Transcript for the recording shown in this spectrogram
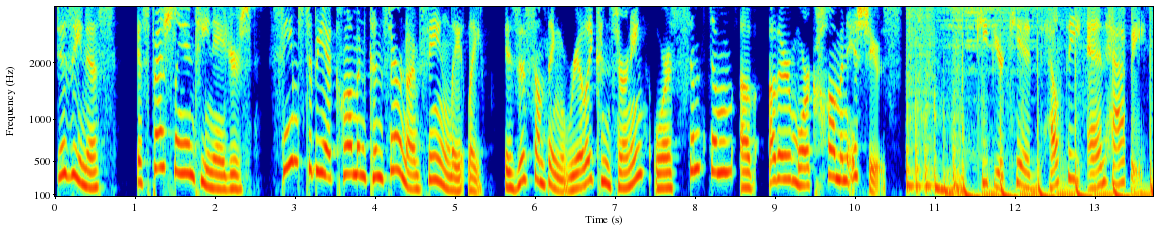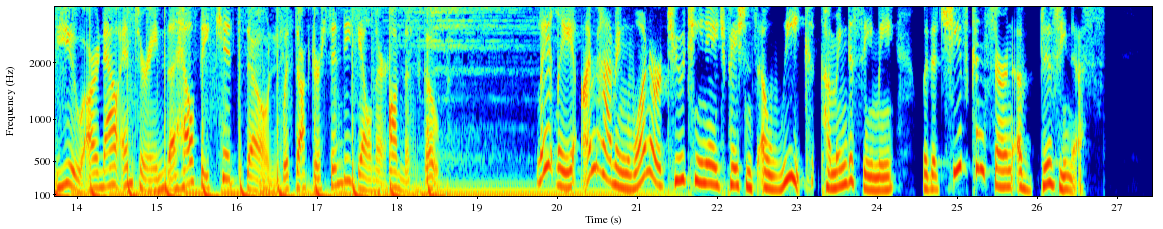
Dizziness, especially in teenagers, seems to be a common concern I'm seeing lately. Is this something really concerning or a symptom of other more common issues? Keep your kids healthy and happy. You are now entering the Healthy Kid Zone with Dr. Cindy Gellner on the scope. Lately, I'm having one or two teenage patients a week coming to see me with a chief concern of dizziness.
